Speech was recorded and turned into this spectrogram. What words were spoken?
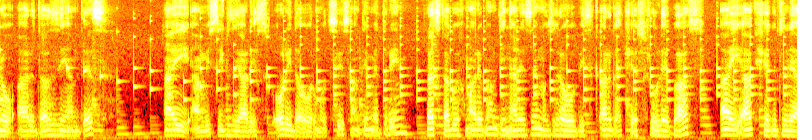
რომ არ დაზიანდეს აი ამის სიგრძე არის 2 და 40 სანტიმეტრი, რაც დაგვეხმარება მდინარეზე მოძრაობის კარგად შესრულებას. აი აქ შეგვიძლია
